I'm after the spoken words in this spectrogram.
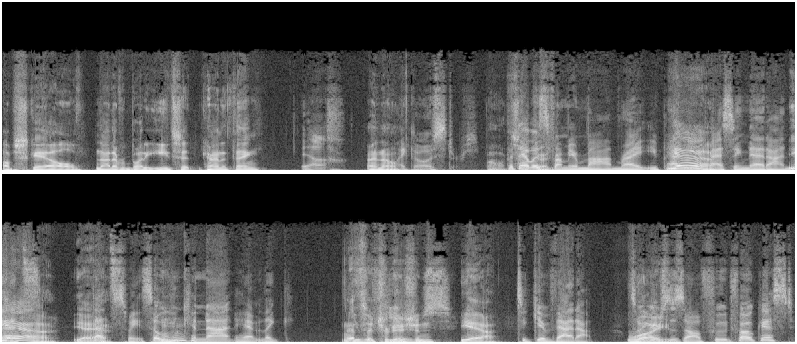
upscale, not everybody eats it kind of thing. Ugh. I know. Like oysters. Oh, but so that was good. from your mom, right? You pa- Yeah. you're passing that on. Yeah, yeah. That's sweet. So you cannot have like that's a tradition. Yeah. to give that up. So Right. yours is all food focused.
